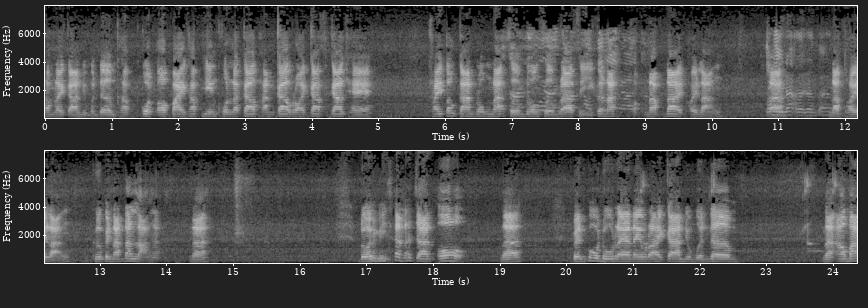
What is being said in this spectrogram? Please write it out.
ทำรายการอยู่เหมือนเดิมครับ กดออกไปครับเพียงคนละ 9,999 แชร์ ใครต้องการลงนะเสริมดวงเสริมราศีก็นัดนับได้ถอยหลังอะไรนะ อะไรนะบ้างนับถอยหลัง คือเป็นนัดด้านหลังอะนะ โดยมีท่านอาจารย์โอนะ เป็นผู้ดูแลในรายการอยู่เหมือนเดิม นะ เอามา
